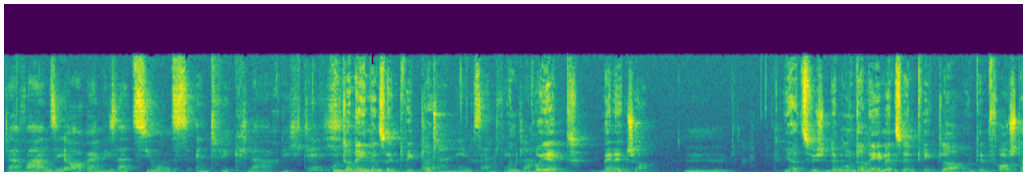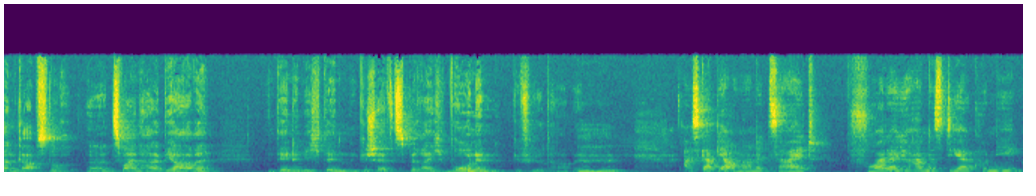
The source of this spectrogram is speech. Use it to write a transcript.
da waren Sie Organisationsentwickler, richtig? Unternehmensentwickler. Unternehmensentwickler. Und Projektmanager. Mhm. Ja, zwischen dem Unternehmensentwickler und dem Vorstand gab es noch äh, zweieinhalb Jahre, in denen ich den Geschäftsbereich Wohnen geführt habe. Mhm. Es gab ja auch noch eine Zeit vor der Johannesdiakonie.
